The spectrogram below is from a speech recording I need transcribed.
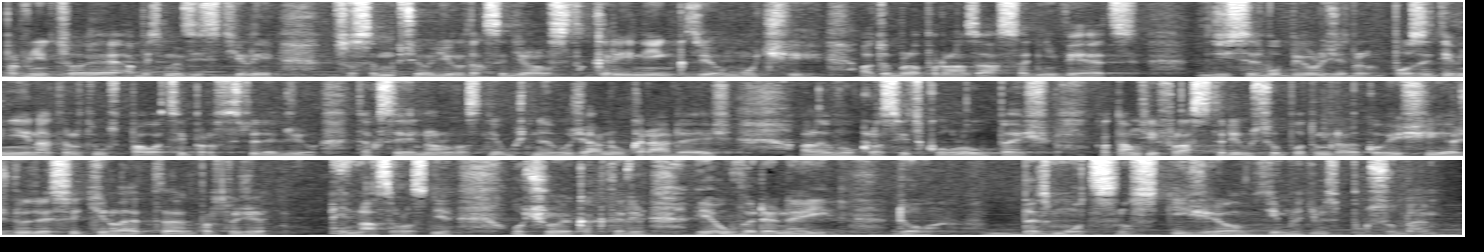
První, co je, aby jsme zjistili, co se mu přihodilo, tak se dělal screening z jeho moči. A to byla pro nás zásadní věc. Když se objevilo, že byl pozitivní na tento uspávací prostředek, že jo, tak se jednalo vlastně už ne o žádnou krádež, ale o klasickou loupež. A tam ty flastry už jsou potom daleko vyšší, až do deseti let, protože jedná se vlastně o člověka, který je uvedený do bezmocností, že jo, tímhle tím způsobem.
